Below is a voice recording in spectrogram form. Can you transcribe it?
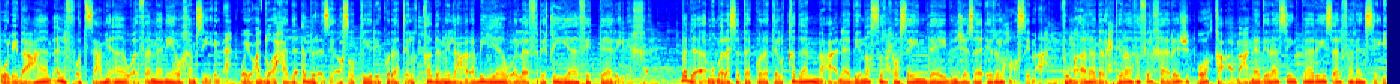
ولد عام 1958 ويعد أحد أبرز أساطير كرة القدم العربية والأفريقية في التاريخ. بدأ ممارسة كرة القدم مع نادي نصر حسين داي بالجزائر العاصمة. ثم أراد الاحتراف في الخارج ووقع مع نادي راسينج باريس الفرنسي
